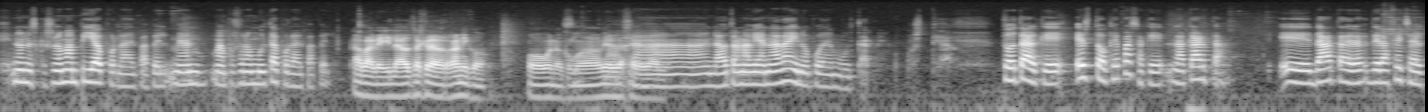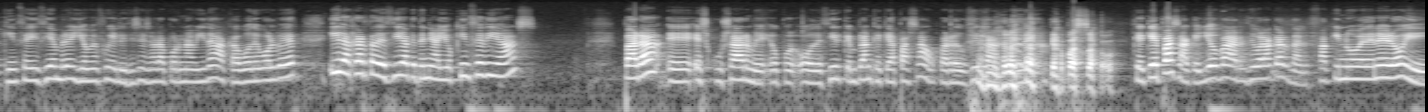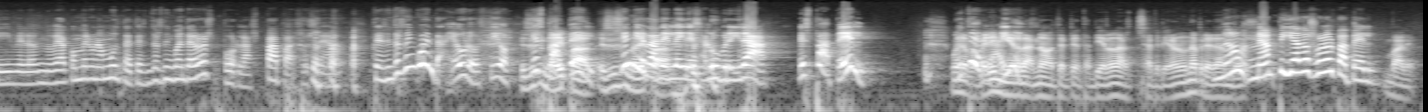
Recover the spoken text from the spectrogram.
"Eh, no, no, es que solo me han pillado por la del papel. Me han, me han puesto la multa por la del papel. Ah, vale, y la otra que era de orgánico. O bueno, como Sí, mierda general. en la otra no había nada y no pueden multarme. Hostia. Total, que esto, ¿qué pasa? Que la carta eh, data de la, de la fecha del 15 de diciembre, yo me fui el 16 ahora por Navidad, acabo de volver, y la carta decía que tenía yo 15 días para eh, excusarme o, decir que en plan que qué ha pasado, para reducir la condena. ¿Qué ha pasado? que qué pasa, que yo va, recibo la carta el fucking 9 de enero y me, lo- me voy a comer una multa de 350 euros por las papas, o sea, 350 euros, tío. Eso ¿Qué es es un papel? iPad, eso es ¿Qué un mierda iPad. de ley de salubridad? Es papel. Bueno, te papel y rayes. mierda. No, te, te pillaron las. O sea, te pillaron una, pero eran No, dos. me han pillado solo el papel. Vale.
